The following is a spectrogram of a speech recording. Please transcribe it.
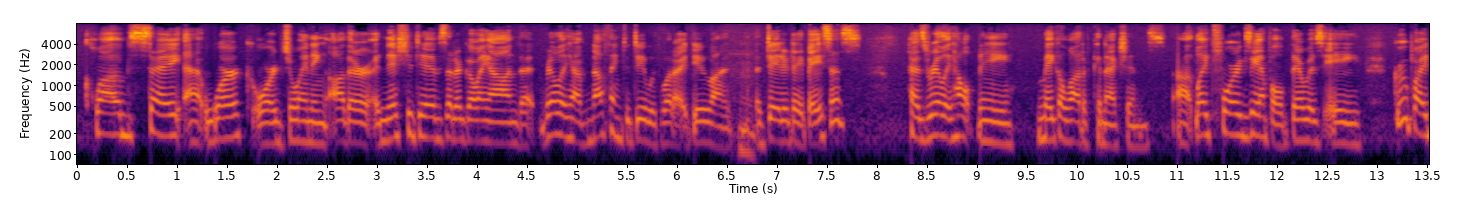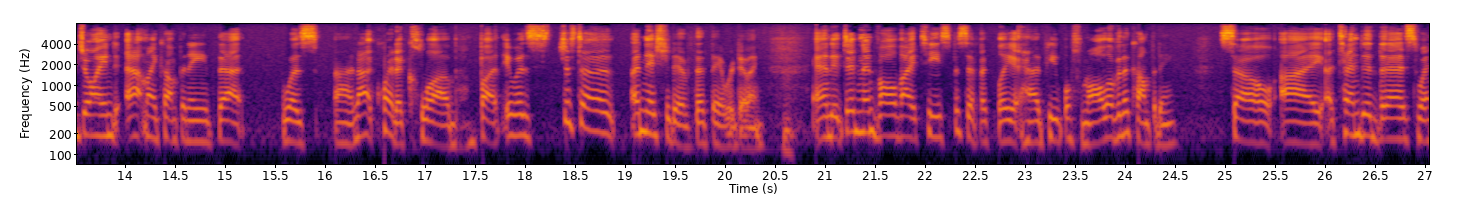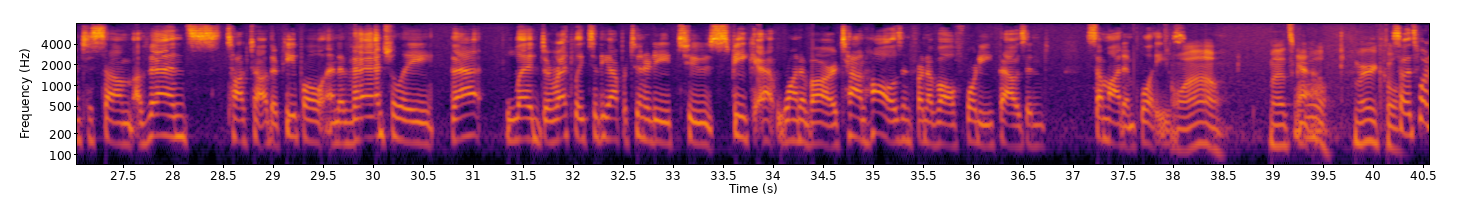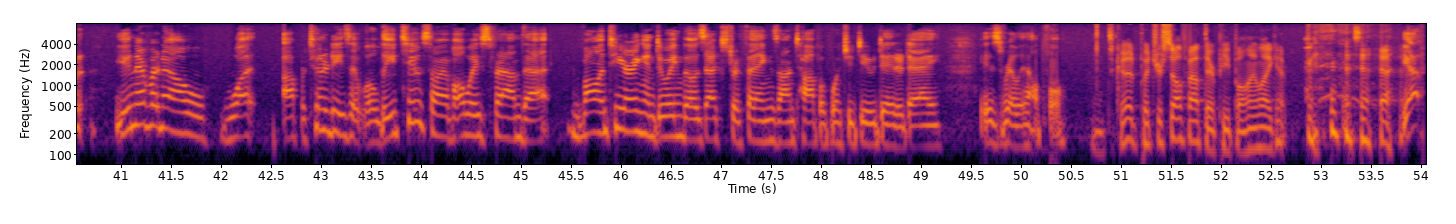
clubs, say at work, or joining other initiatives that are going on that really have nothing to do with what I do on hmm. a day to day basis has really helped me make a lot of connections. Uh, like, for example, there was a group I joined at my company that was uh, not quite a club, but it was just a initiative that they were doing, hmm. and it didn't involve IT specifically. It had people from all over the company, so I attended this, went to some events, talked to other people, and eventually that led directly to the opportunity to speak at one of our town halls in front of all 40,000 some odd employees. Wow. That's yeah. cool. Very cool. So it's what you never know what opportunities it will lead to. So I've always found that volunteering and doing those extra things on top of what you do day to day is really helpful. It's good. Put yourself out there, people. I like it. yep.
